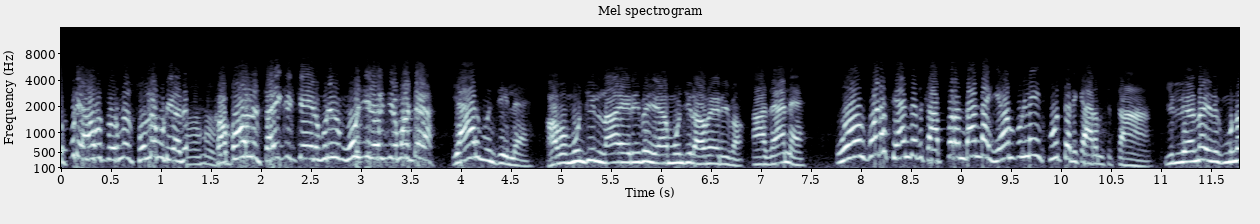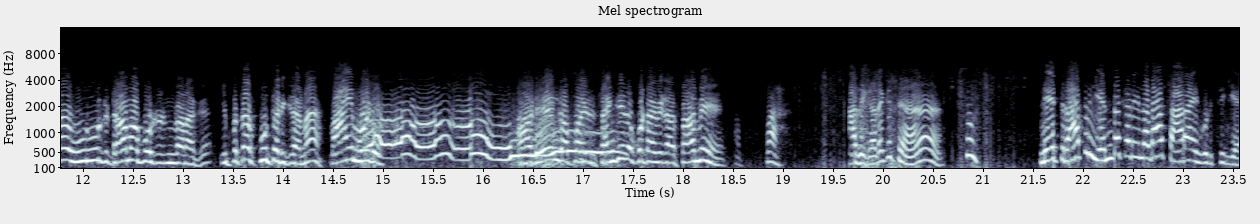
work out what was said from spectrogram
எப்படி ஆபத்து வரும்னு சொல்ல முடியாது. ஆஹா. கபால்னு சைக்கிள் செயின் உரிமை மூஞ்சில எரிஞ்சிட மாட்டேன். யார் மூஞ்சில அவன் மூஞ்சில் நான் எறிவேன் என் மூஞ்சில் அவன் எறிவான் அதானே. உன் கூட சேர்ந்ததுக்கு அப்புறம் தான்டா என் பிள்ளையும் கூத்தடிக்க ஆரம்பிச்சுட்டான். இல்லன்னா இதுக்கு முன்னாடி ஊர் ஊருக்கு டிராமா போட்டுட்டு இருந்தானாக்கு இப்பதான் கூத்தடிக்கிறானா? வாய் மூடு. அடேங்கப்பா இது சங்கீத கொட்டாவிடா சாமி. அப்பா அது கிடக்கட்டும். நேத்து ராத்திரி எந்த கடையிலடா சாராயம் குடிச்சீங்க?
